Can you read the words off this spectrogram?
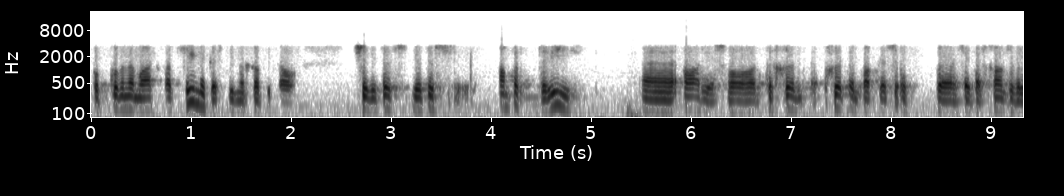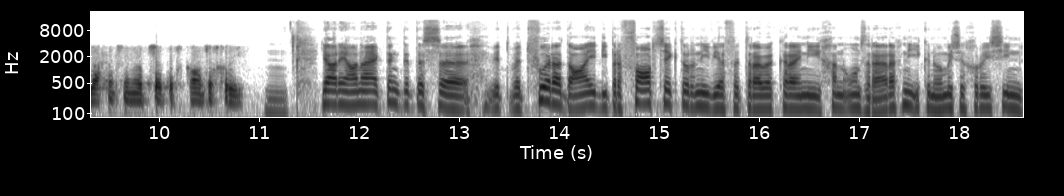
opkomende mark wat vriendelik is teenoor kapitaal. So dit is dit is amper 3 uh areas waar die groot groot impak is op uh, Suid-Afrikaanse beleggings en op Suid-Afrikaanse groei. Hmm. Ja, Rihanna, ek dink dit is uh weet weet voordat daai die privaat sektor nie weer vertroue kry nie, gaan ons regtig nie ekonomiese groei sien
